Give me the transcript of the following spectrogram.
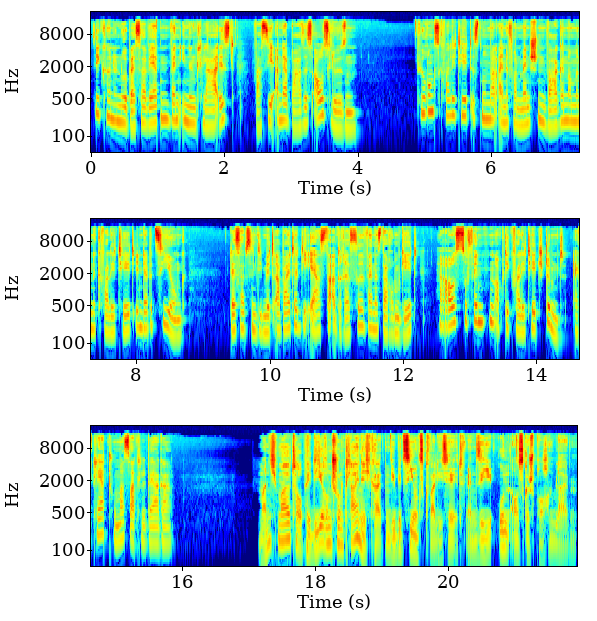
sie können nur besser werden, wenn ihnen klar ist, was sie an der Basis auslösen. Führungsqualität ist nun mal eine von Menschen wahrgenommene Qualität in der Beziehung. Deshalb sind die Mitarbeiter die erste Adresse, wenn es darum geht, herauszufinden, ob die Qualität stimmt, erklärt Thomas Sattelberger. Manchmal torpedieren schon Kleinigkeiten die Beziehungsqualität, wenn sie unausgesprochen bleiben.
